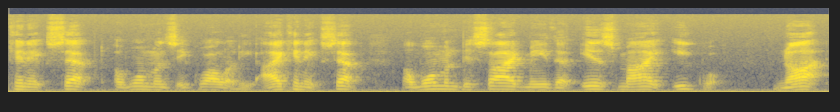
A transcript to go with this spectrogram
can accept a woman's equality. I can accept a woman beside me that is my equal. Not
